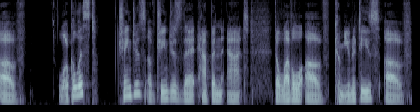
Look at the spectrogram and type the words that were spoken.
of localist changes, of changes that happen at the level of communities, of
